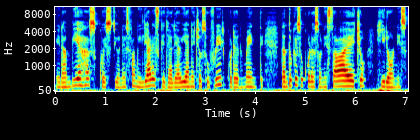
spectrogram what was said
eran viejas cuestiones familiares que ya le habían hecho sufrir cruelmente, tanto que su corazón estaba hecho jirones.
